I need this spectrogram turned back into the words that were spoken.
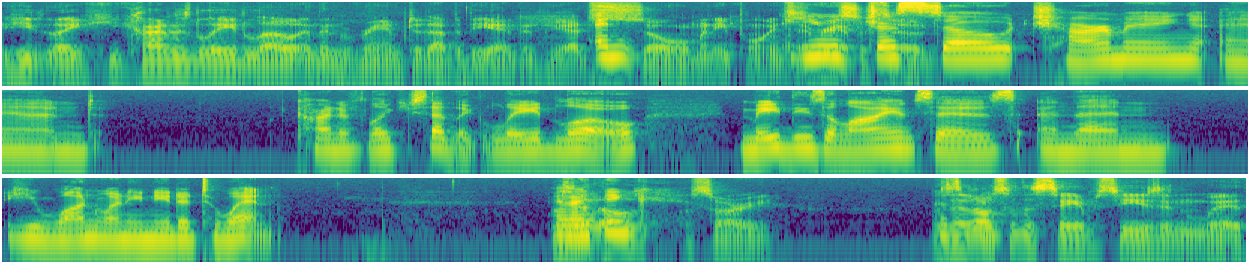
he like he kind of laid low and then ramped it up at the end, and he had And so many points. he was episode. just so charming and kind of like you said like laid low made these alliances and then he won when he needed to win Was and i think al- sorry. Was that okay. also the same season with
